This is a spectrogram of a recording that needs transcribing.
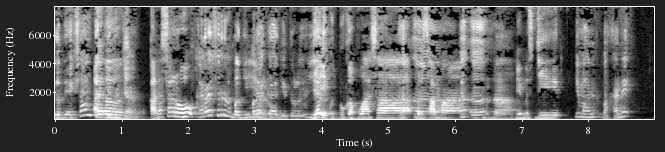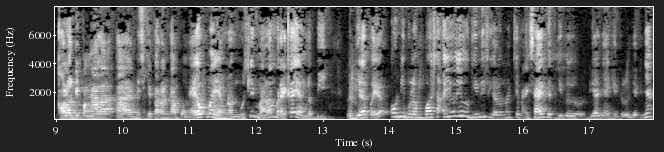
lebih excited Eh, gitu Jan. karena seru Karena seru bagi Iya, mereka gitu loh. dia ikut buka puasa bersama Heeh. Benar. di masjid Iya makanya, makanya kalau di pengala ah, di sekitaran kampung Euk mah Hmm. yang non Muslim malah mereka yang lebih lebih apa ya? Oh ini bulan puasa, ayo yuk gini segala macam, excited gitu loh, dianya gitu loh. Jadinya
